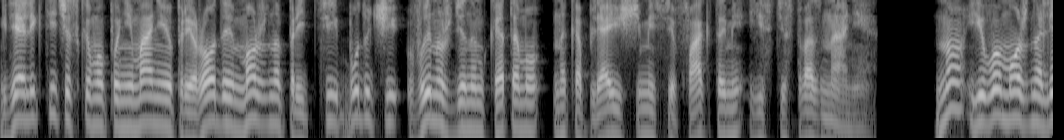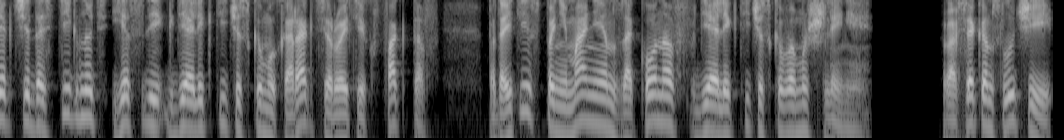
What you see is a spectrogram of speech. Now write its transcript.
К диалектическому пониманию природы можно прийти, будучи вынужденным к этому накопляющимися фактами естествознания. Но его можно легче достигнуть, если к диалектическому характеру этих фактов подойти с пониманием законов диалектического мышления. Во всяком случае,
